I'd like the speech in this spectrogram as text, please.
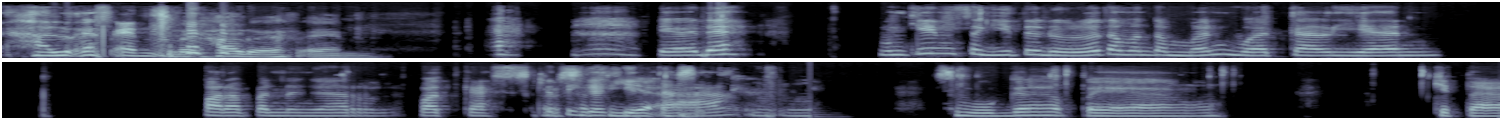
Halo FM. halo FM Ya udah, mungkin segitu dulu teman-teman buat kalian para pendengar podcast ketiga Setia, kita. Semoga apa yang kita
